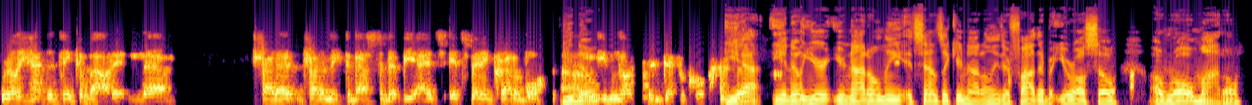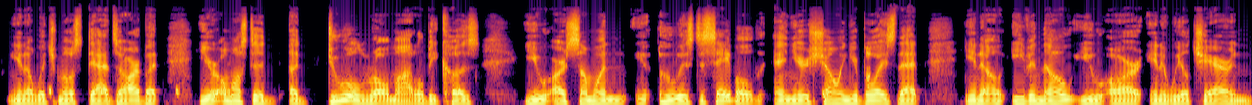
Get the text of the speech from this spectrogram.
really had to think about it and uh, try to try to make the best of it. But yeah, it's it's been incredible. You know, um, even though it's been difficult. yeah, you know, you're you're not only. It sounds like you're not only their father, but you're also a role model. You know, which most dads are, but you're almost a, a dual role model because you are someone who is disabled and you're showing your boys that you know even though you are in a wheelchair and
